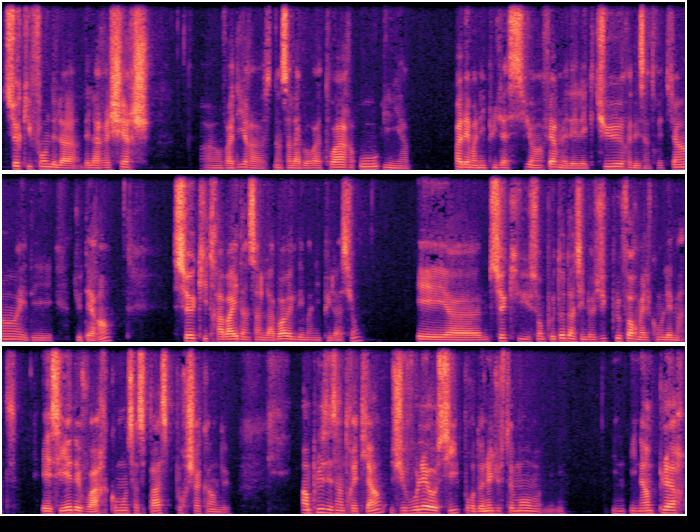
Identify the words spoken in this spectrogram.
ceux qui font de la, de la recherche, on va dire, dans un laboratoire où il n'y a pas des manipulations à faire, mais des lectures, des entretiens et des, du terrain. Ceux qui travaillent dans un labo avec des manipulations et euh, ceux qui sont plutôt dans une logique plus formelle comme les maths. Et essayer de voir comment ça se passe pour chacun d'eux. En plus des entretiens, je voulais aussi, pour donner justement une, une ampleur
